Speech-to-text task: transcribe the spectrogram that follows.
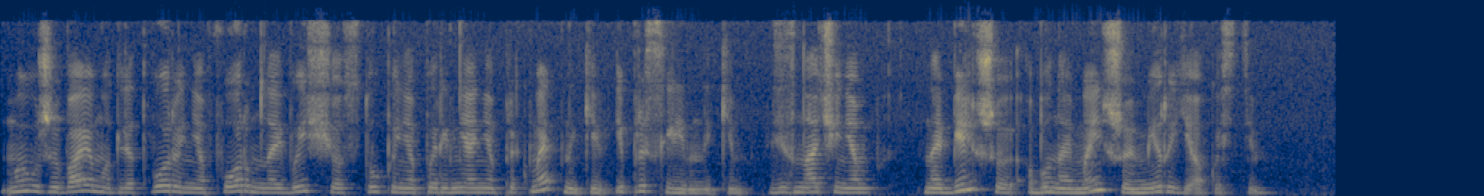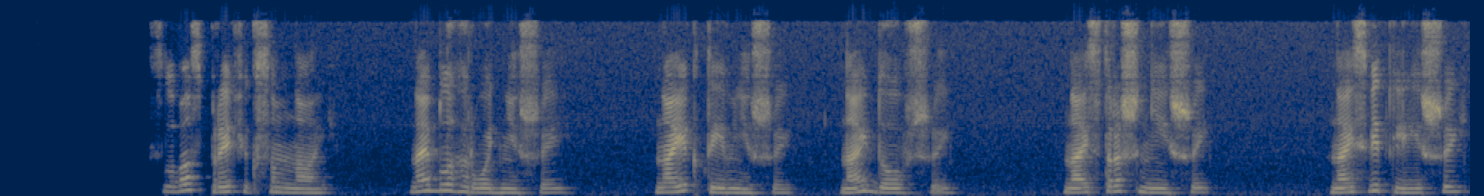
ми вживаємо для творення форм найвищого ступеня порівняння прикметників і прислівників зі значенням найбільшої або найменшої міри якості. Слова з префіксом най найблагородніший, найактивніший, найдовший, найстрашніший, найсвітліший,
